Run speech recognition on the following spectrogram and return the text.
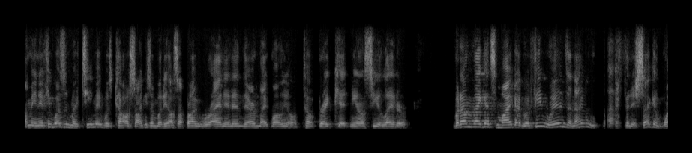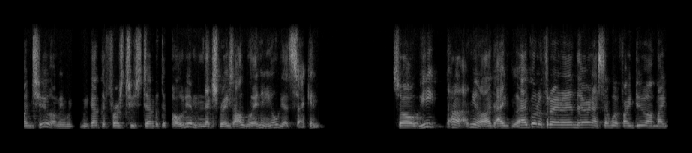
I mean, if he wasn't my teammate, was Kawasaki, somebody else, I probably ran it in there. I'm like, well, you know, tough break, kid. You know, see you later. But I'm like, it's Mike. I go, if he wins and I, I finish second, one, two. I mean, we, we got the first two step at the podium. Next race, I'll win and he'll get second. So he, uh, you know, I, I, I go to throw it in there and I said, well, if I do, I might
